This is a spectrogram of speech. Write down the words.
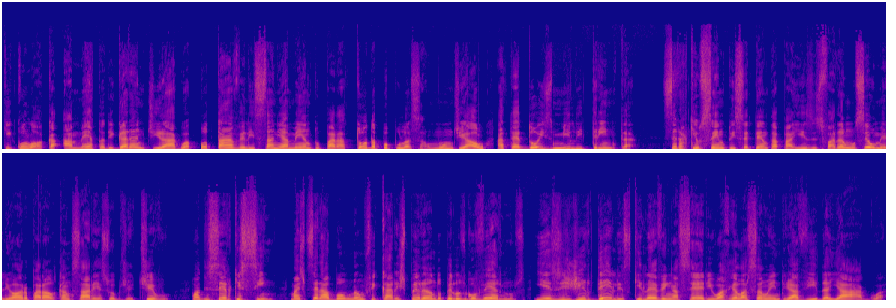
que coloca a meta de garantir água potável e saneamento para toda a população mundial até 2030. Será que os 170 países farão o seu melhor para alcançar esse objetivo? Pode ser que sim mas será bom não ficar esperando pelos governos e exigir deles que levem a sério a relação entre a vida e a água.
